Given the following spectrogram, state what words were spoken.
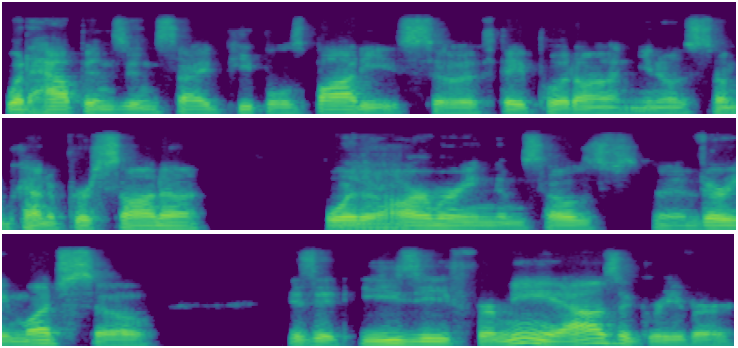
what happens inside people's bodies. So if they put on you know some kind of persona or they're armoring themselves uh, very much so is it easy for me as a griever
